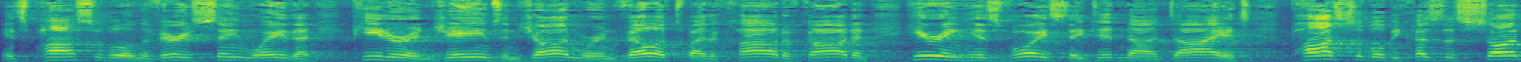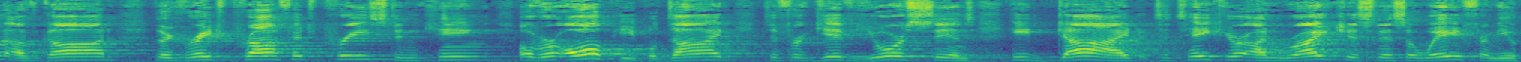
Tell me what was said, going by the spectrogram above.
It's possible in the very same way that Peter and James and John were enveloped by the cloud of God and hearing his voice, they did not die. It's possible because the Son of God, the great prophet, priest, and king over all people, died to forgive your sins. He died to take your unrighteousness away from you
